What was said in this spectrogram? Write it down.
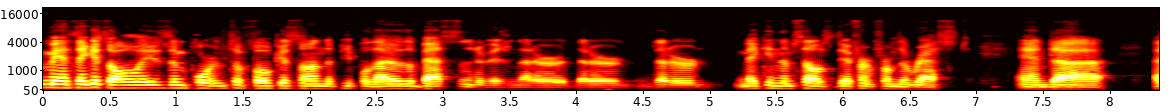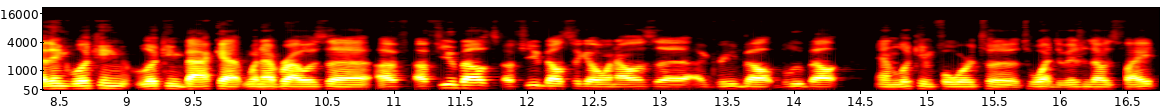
I mean, I think it's always important to focus on the people that are the best in the division, that are that are that are making themselves different from the rest. And uh, I think looking looking back at whenever I was a, a, a few belts a few belts ago when I was a, a, green belt, blue belt, and looking forward to, to what divisions I was fight.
